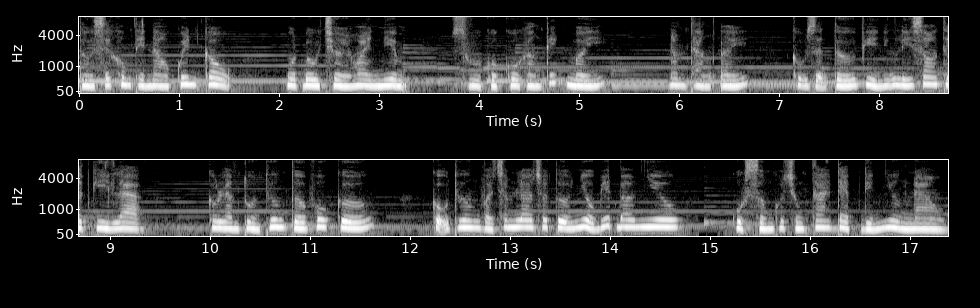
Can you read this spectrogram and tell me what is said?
tớ sẽ không thể nào quên cậu một bầu trời hoài niệm dù có cố gắng cách mấy năm tháng ấy cậu giận tớ vì những lý do thật kỳ lạ. Cậu làm tổn thương tớ vô cớ. Cậu thương và chăm lo cho tớ nhiều biết bao nhiêu. Cuộc sống của chúng ta đẹp đến nhường nào.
